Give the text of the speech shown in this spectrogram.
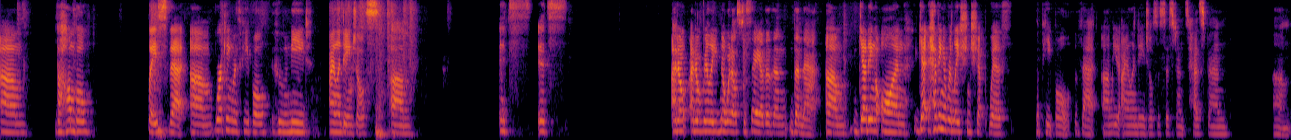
um, the humble place that um, working with people who need Island Angels. Um, it's it's I don't I don't really know what else to say other than than that. Um, getting on get having a relationship with the people that um, need Island Angels assistance has been um,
